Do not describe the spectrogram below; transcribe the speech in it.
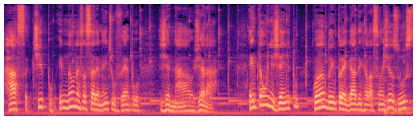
raça, tipo, e não necessariamente o verbo genal, gerar. Então, unigênito, quando empregado em relação a Jesus,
